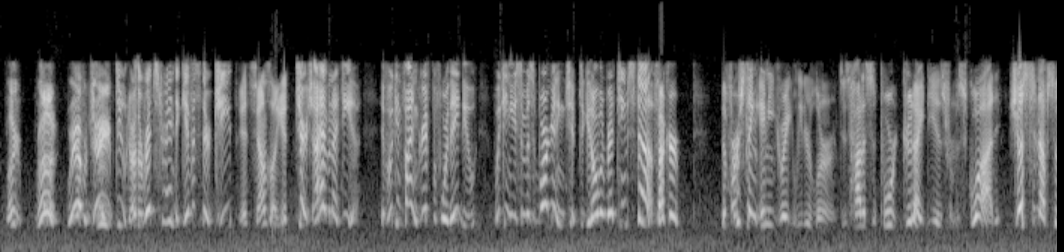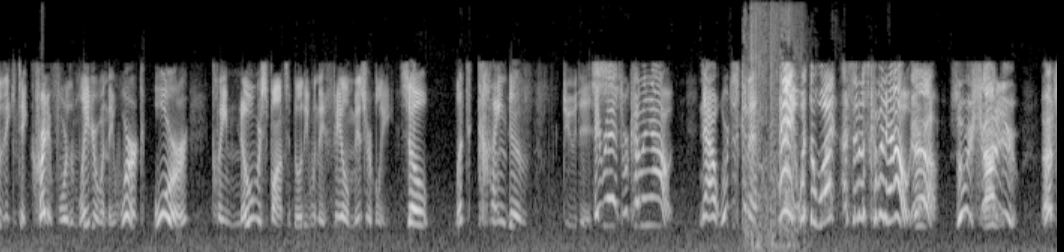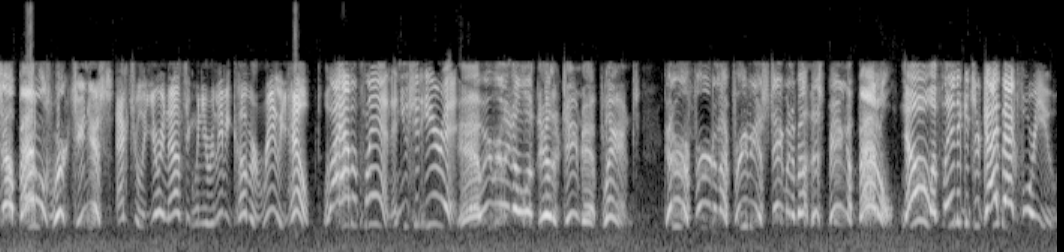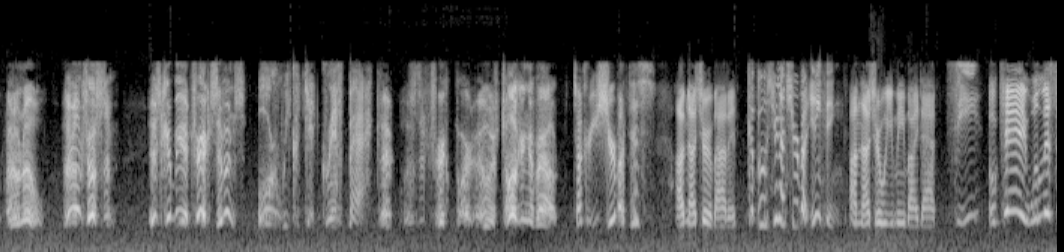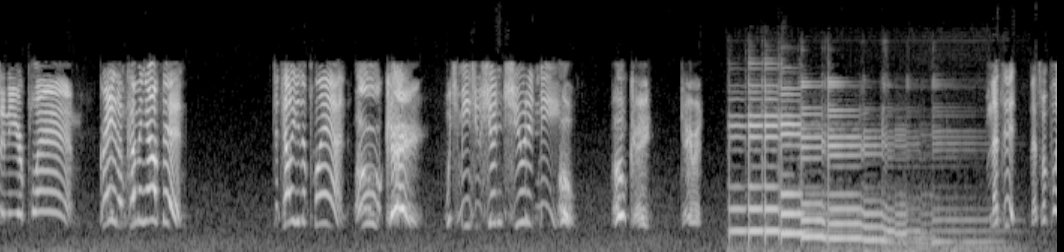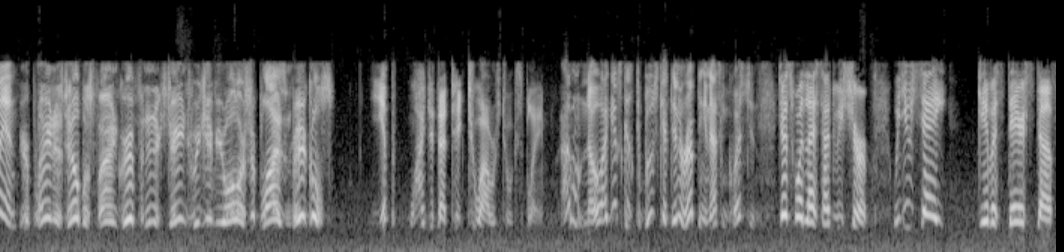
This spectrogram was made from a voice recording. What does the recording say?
Like, well, we have a Jeep! Dude, are the Reds trying to give us their Jeep? It sounds like it. Church, I have an idea. If we can find Grif before they do, we can use him as a bargaining chip to get all the Red Team stuff. Tucker, the first thing any great leader learns is how to support good ideas from a squad just enough so they can take credit for them later when they work, or claim no responsibility when they fail miserably. So, let's kind of do this. Hey, Reds, we're coming out. Now, we're just gonna. Hey, what the what? I said I was coming out! Yeah, so we shot at you! That's how battles work, genius! Actually, your announcing when you were leaving cover really helped. Well, I have a plan, and you should hear it. Yeah, we really don't want the other team to have plans. Gotta refer to my previous statement about this being a battle. No, a plan to get your guy back for you. I don't know. I don't trust them. This could be a trick, Simmons. Or we could get Grif back. That was the trick part I was talking about. Tucker, you sure about this? I'm not sure about it. Caboose, you're not sure about anything. I'm not sure what you mean by that. See? Okay, well listen to your plan. Great, I'm coming out then. To tell you the plan, Okay. which means you shouldn't shoot at me. Oh, okay. Damn it. And that's it. That's my plan. Your plan is to help us find Grif, and in exchange, we give you all our supplies and vehicles. Yep. Why did that take two hours to explain? I don't know. I guess because Caboose kept interrupting and asking questions. Just one last time to be sure. When you say give us their stuff,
